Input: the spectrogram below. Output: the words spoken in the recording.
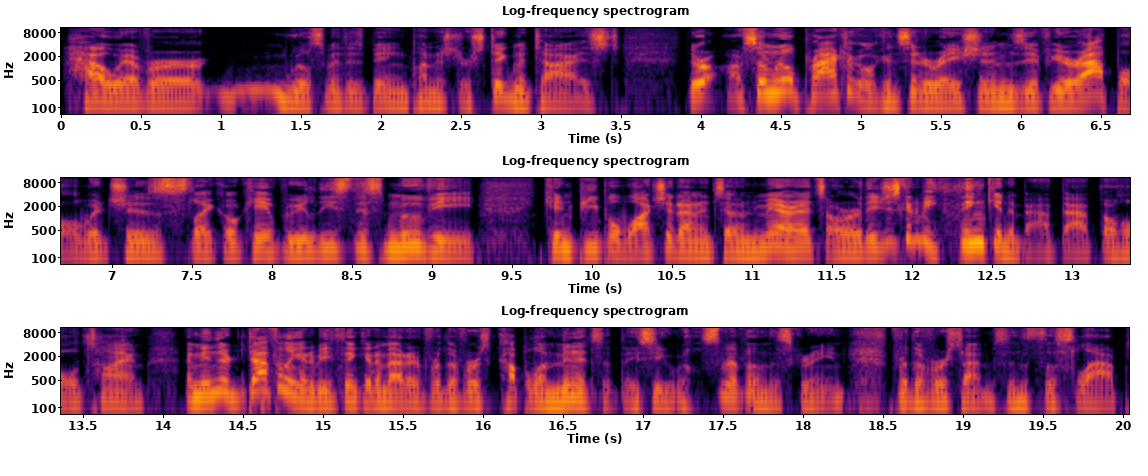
however Will Smith is being punished or stigmatized, there are some real practical considerations if you're Apple, which is like, okay, if we release this movie, can people watch it on its own merits, or are they just going to be thinking about that the whole time? I mean, they're definitely going to be thinking about it for the first couple of minutes that they see Will Smith on the screen for the first time since the slap.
